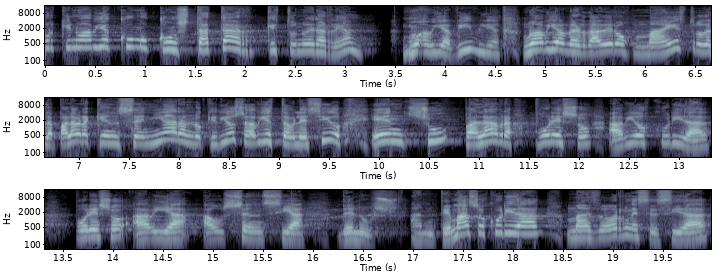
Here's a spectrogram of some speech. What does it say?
Porque no había cómo constatar que esto no era real. No había Biblia, no había verdaderos maestros de la palabra que enseñaran lo que Dios había establecido en su palabra. Por eso había oscuridad, por eso había ausencia de luz. Ante más oscuridad, mayor necesidad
